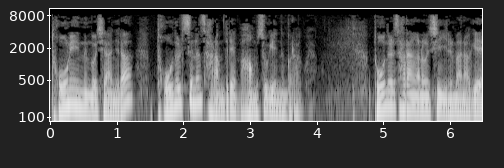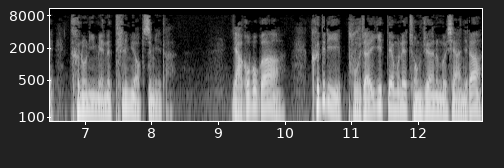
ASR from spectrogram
돈에 있는 것이 아니라 돈을 쓰는 사람들의 마음속에 있는 거라고요. 돈을 사랑하는 것이 일만하게 근원임에는 틀림이 없습니다. 야고보가 그들이 부자이기 때문에 정죄하는 것이 아니라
